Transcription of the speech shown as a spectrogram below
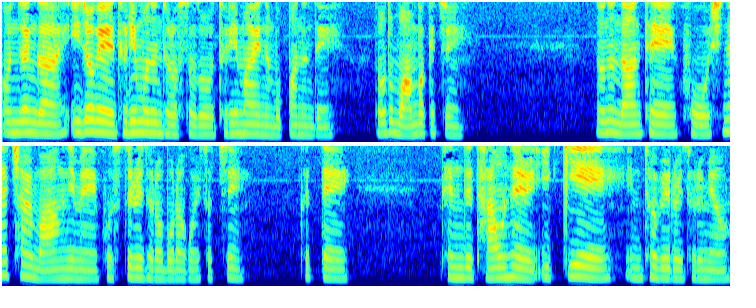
언젠가 이적의 Dream On은 들었어도 드림하이는 못 봤는데 너도 뭐 안 봤겠지. 너는 나한테 고 신해철 마왕님의 고스트를 들어보라고 했었지. 그때 밴드 다운힐 이끼의 인터뷰를 들으며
